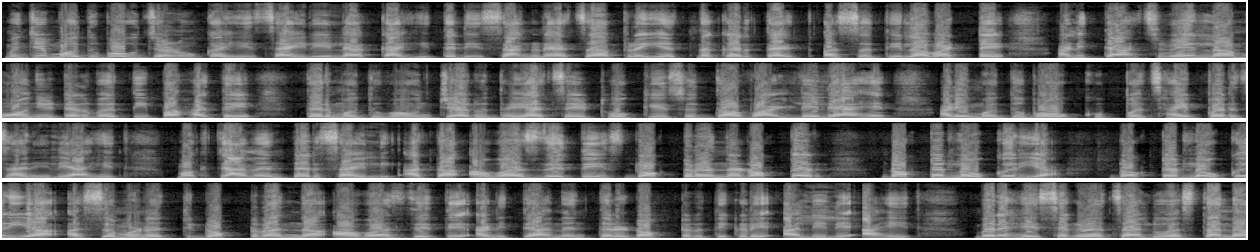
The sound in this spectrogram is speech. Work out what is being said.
म्हणजे मधुभाऊ जणू काही सायलीला काहीतरी सांगण्याचा प्रयत्न करतायत असं तिला वाटतंय आणि त्याच वेळेला मॉनिटरवर ती पाहते. तर मधुभाऊंच्या हृदयाचे ठोके सुद्धा वाढलेले आहेत आणि मधुभाऊ खूपच हायपर झालेले आहेत. मग त्यानंतर सायली आता आवाज देते डॉक्टरांना डॉक्टर डॉक्टर लवकर या. डॉक्टर लवकर या असं म्हणत ती डॉक्टरांना आवाज देते आणि त्यानंतर डॉक्टर तिकडे आलेले आहेत. बरं हे सगळं चालू असताना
